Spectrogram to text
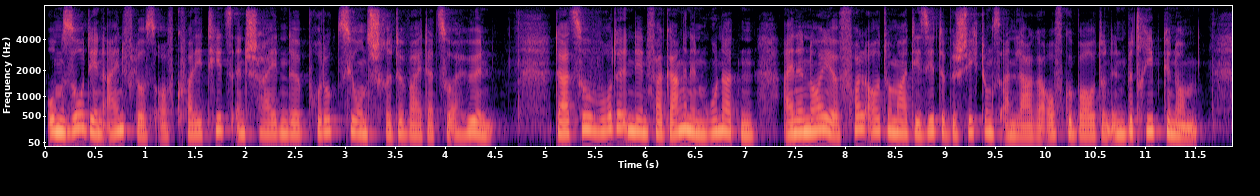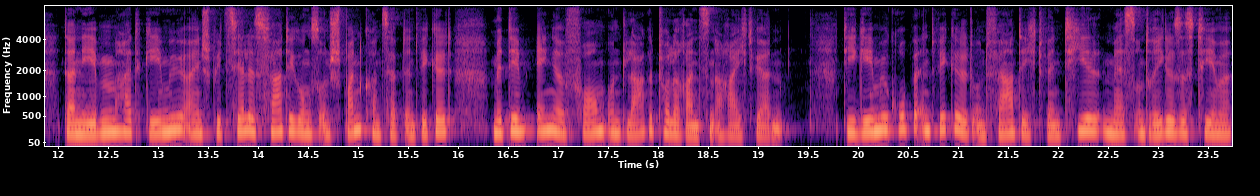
um so den Einfluss auf qualitätsentscheidende Produktionsschritte weiter zu erhöhen. Dazu wurde in den vergangenen Monaten eine neue vollautomatisierte Beschichtungsanlage aufgebaut und in Betrieb genommen. Daneben hat GEMÜ ein spezielles Fertigungs- und Spannkonzept entwickelt, mit dem enge Form- und Lagetoleranzen erreicht werden. Die GEMÜ-Gruppe entwickelt und fertigt Ventil-, Mess- und Regelsysteme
